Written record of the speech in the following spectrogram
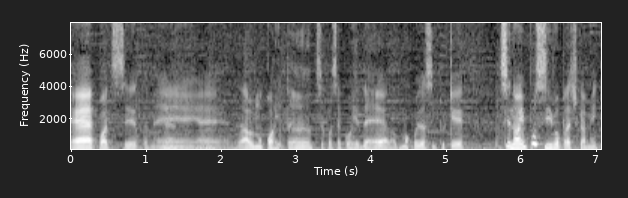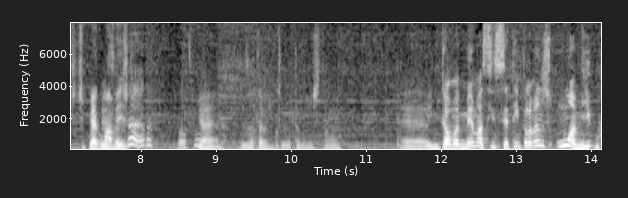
É, pode ser também. é. Ela não corre tanto, você consegue correr dela, alguma coisa assim, porque senão é impossível praticamente. Te pega uma Exato. vez já era. Já era, exatamente, exatamente. Então, é, então, mas mesmo assim, se você tem pelo menos um amigo,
